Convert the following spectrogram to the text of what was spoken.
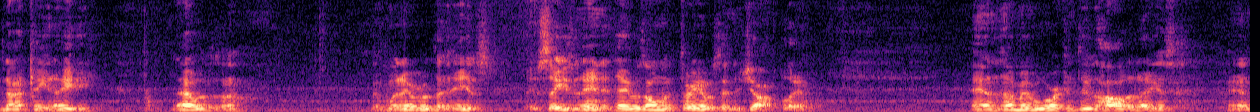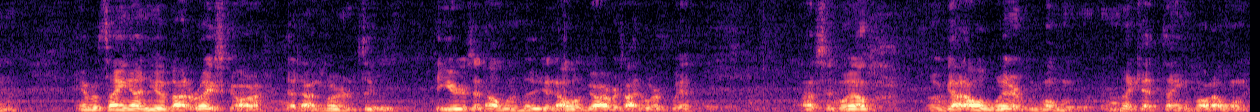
in 1980, that was uh, whenever the, his, season ended, there was only three of us in the shop left. And I remember working through the holidays, and everything I knew about a race car that I'd learned through the years at Holman and and all the drivers I'd worked with, I said, well, we've got all winter, we want to make that thing what I wanted.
